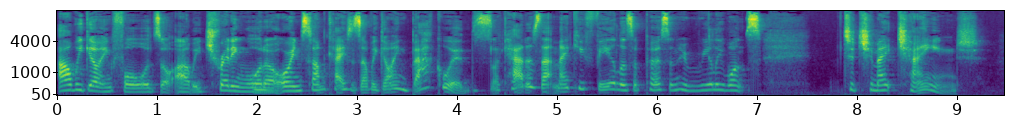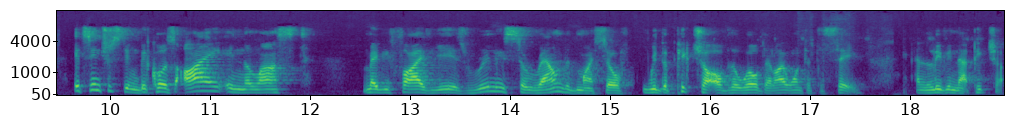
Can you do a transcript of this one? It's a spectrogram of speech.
are we going forwards or are we treading water? Mm. Or in some cases, are we going backwards? Like, how does that make you feel as a person who really wants to ch- make change? It's interesting because I, in the last maybe five years, really surrounded myself with the picture of the world that I wanted to see and live in that picture.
